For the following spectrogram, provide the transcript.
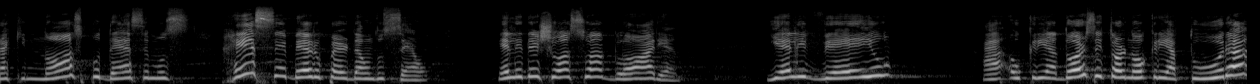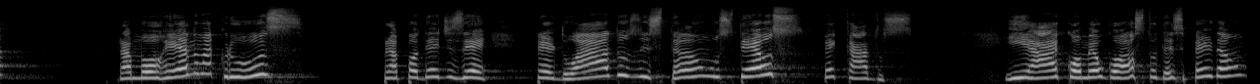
para que nós pudéssemos receber o perdão do céu. Ele deixou a sua glória. E ele veio, a, o Criador se tornou criatura para morrer numa cruz, para poder dizer: perdoados estão os teus pecados. E ah, como eu gosto desse perdão.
